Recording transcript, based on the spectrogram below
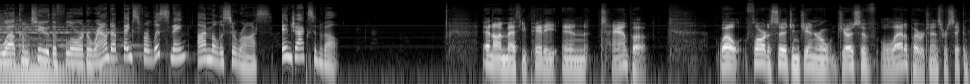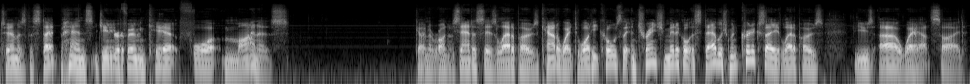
Welcome to the Florida Roundup. Thanks for listening. I'm Melissa Ross in Jacksonville. And I'm Matthew Peddie in Tampa. Well, Florida Surgeon General Joseph Ladapo returns for a second term as the state bans gender affirming care for minors. Governor Ron DeSantis says Ladapo is a counterweight to what he calls the entrenched medical establishment. Critics say Ladapo's views are way outside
